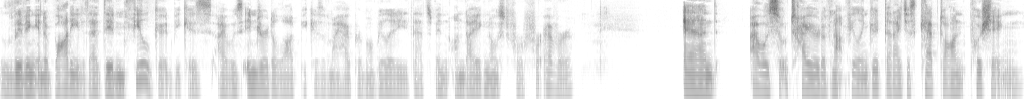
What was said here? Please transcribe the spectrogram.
living in a body that didn't feel good because I was injured a lot because of my hypermobility that's been undiagnosed for forever. And I was so tired of not feeling good that I just kept on pushing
